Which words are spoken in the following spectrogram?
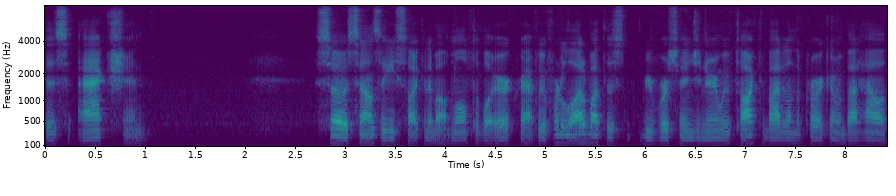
this action. So it sounds like he's talking about multiple aircraft. We've heard a lot about this reverse engineering. We've talked about it on the program about how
